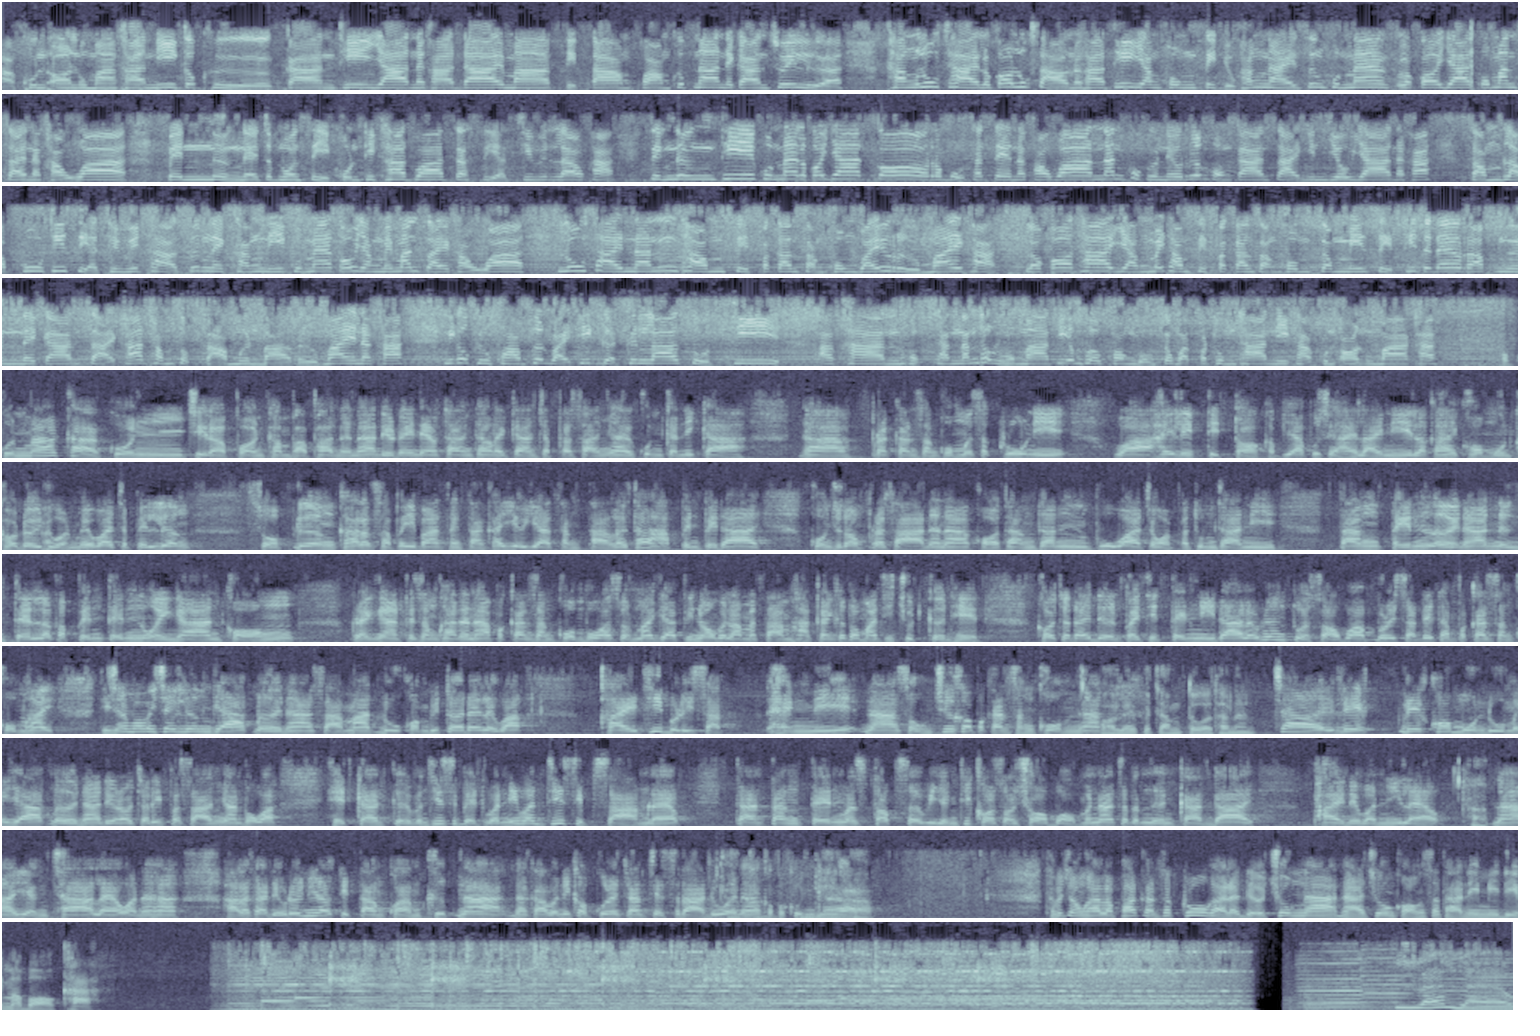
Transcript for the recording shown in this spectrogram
ค่ะ คุณออนุมาคะนี่ก็คือการที่ญาตินะคะได้มาติดตามความคืบหน้าในการช่วยเหลือทั้งลูกชายแล้วก็ลูกสาวนะคะ ที่ยังคงติดอยู่ข้างใน ซึ่งคุณแม่แล้วก็ญาติก็มั่นใจนะคะว่าเป็นหนึ่งในจำนวน 4 คนที่คาดว่าจะเสียชีวิตแล้วค่ะ สิ่งหนึ่งที่คุณแม่แล้วก็ญาติก็ระบุชัดเจนนะคะว่านั่นก็คือในเรื่องของการจ่ายเงินเยียวยานะคะสำหรับผู้ที่เสียชีวิตค่ะ ซึ่งในครั้งนี้คุณแม่ก็ยังไม่มั่นใจค่ะว่า ลูกชายนั้นทำสิทธิประกันสังคมไว้หรือไม่ค่ะ แล้วก็ถ้ายังไม่ทำสิทธิประกันสังคมจะมีสิทธิ์ที่จะได้รับเงินในการจ่ายค่าทำศพ30,000บาทหรือไม่นะคะ นี่ก็คือความเคลื่อนไหวที่เกิดขึ้นล่าสุดที่อาคาร 6 ชั้นนั้นถล่มลงมาที่อำเภอคลองหลวงจังหวัดปทุมธานีค่ะ คุณออนุมาค่ะ ขอบคุณมากค่ะ คุณจิราพรคำพาพันธ์นะนะเดี๋ยวในแนวทางทางรายการจะประสานงานกับคุณกนิกานะคะประกันสังคมเมื่อสักครู่นี้ ว่าให้รีบติดต่อกับญาติผู้เสียหายรายนี้ แล้วก็ให้ข้อมูลเขาโดยด่วนไม่ว่าจะเป็นเรื่องศพเรื่องค่ารักษาพยาบาลต่างๆ ค่าเยียวยาต่างๆ แล้วถ้าหากเป็นไปได้ คงจะต้องประสานนะนะขอทางท่านผู้ว่าจังหวัดปทุมธานี ตั้งเต็นท์เลยนะหนึ่งเต็นท์แล้วก็เป็นเต็นท์หน่วยงานของรายงานเป็นสำคัญนะนะประกันสังคมเพราะว่าส่วนมากญาติพี่น้องเวลามาตามหากันก็ต้องมาที่จุดเกิดเหตุเขาจะได้เดินไปที่เต็นท์นี้ได้แล้วเรื่องตรวจสอบว่าบริษัทได้ทำประกันสังคมให้ดิฉันว่าไม่ใช่เรื่องยากเลยนะสามารถดูคอมพิวเตอร์ได้เลยว่า ใครที่บริษัทแห่งนี้นะส่งชื่อเข้าประกันสังคมนะขอเลขประจำตัวเท่านั้น ใช่เรียกเรียกข้อมูลดูไม่ยากเลยนะ เดี๋ยวเราจะรีบประสานงานเพราะว่าเหตุการณ์เกิดวันที่ 11 วันนี้วันที่ 13 แล้ว การตั้งเต็นท์วัน stop service อย่างที่คอสชบอกมันน่าจะดำเนินการได้ภายในวันนี้แล้วครับนะฮะอย่างช้าแล้วอะนะฮะเอาละค่ะเดี๋ยวเรื่องนี้เราติดตามความคืบหน้านะคะวันนี้ขอบคุณอาจารย์เจษฎาด้วยนะฮะขอบพระคุณยินดีค่ะครับ ท่านผู้ชมคะเราพักกันสักครู่ค่ะ แล้วเดี๋ยวช่วงหน้านะช่วงของสถานีมีดีมาบอกค่ะและแล้ว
